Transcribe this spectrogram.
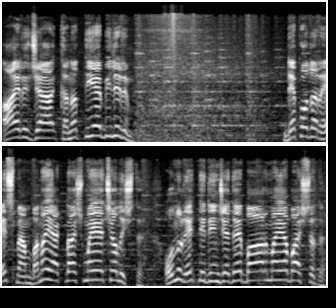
Ayrıca kanıtlayabilirim. Depoda resmen bana yaklaşmaya çalıştı. Onu reddedince de bağırmaya başladı.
